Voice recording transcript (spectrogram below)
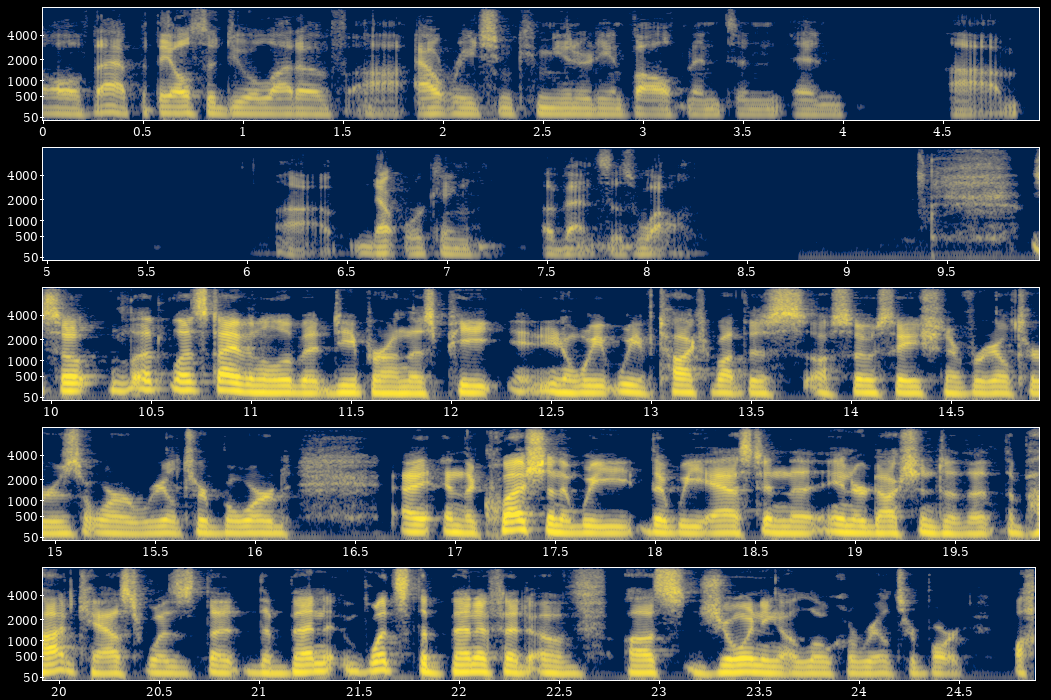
all of that, but they also do a lot of uh, outreach and community involvement and, and um, uh, networking events as well. So let, us dive in a little bit deeper on this, Pete. You know, we we've talked about this association of realtors or realtor board, and the question that we that we asked in the introduction to the, the podcast was that the ben, what's the benefit of us joining a local realtor board? Well,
